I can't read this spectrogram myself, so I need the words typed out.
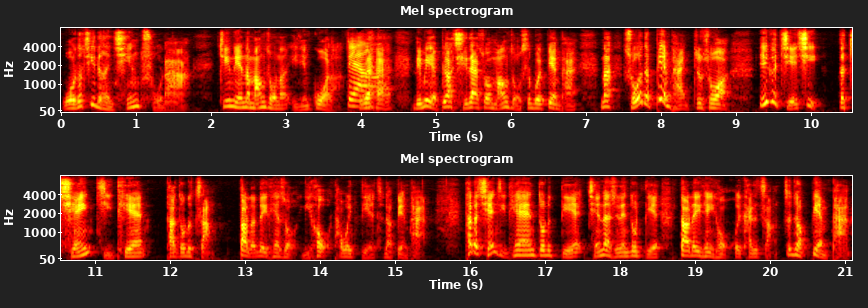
我都记得很清楚啦。今年的芒种呢已经过了，对啊，对不对？你们也不要期待说芒种是不是会变盘。那所谓的变盘，就是说一个节气的前几天它都是涨，到了那天的时候以后它会跌，这叫变盘。它的前几天都是跌，前段时间都跌，到那一天以后会开始涨，这叫变盘。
